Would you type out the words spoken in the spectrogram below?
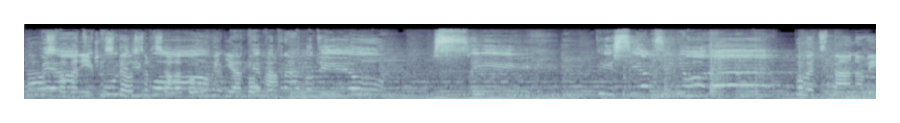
Blahoslavení čistého srdca, lebo uvidia Boha. Povedz pánovi.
